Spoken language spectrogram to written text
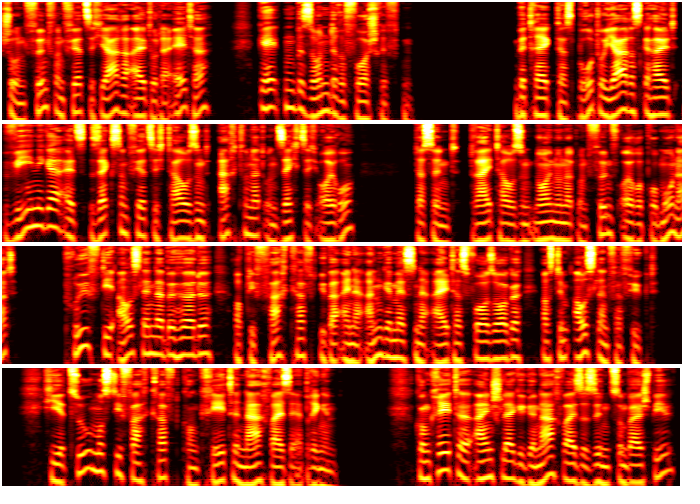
schon 45 Jahre alt oder älter, gelten besondere Vorschriften. Beträgt das Bruttojahresgehalt weniger als 46.860 Euro, das sind 3.905 Euro pro Monat, prüft die Ausländerbehörde, ob die Fachkraft über eine angemessene Altersvorsorge aus dem Ausland verfügt. Hierzu muss die Fachkraft konkrete Nachweise erbringen. Konkrete einschlägige Nachweise sind zum Beispiel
